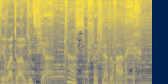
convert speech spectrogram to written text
Była to audycja Czas prześladowanych.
